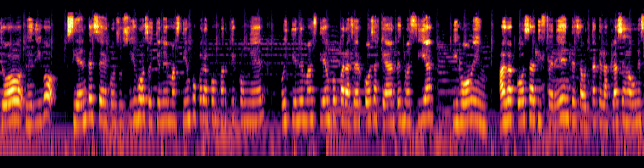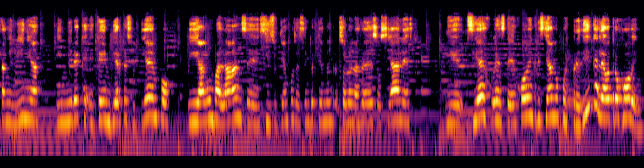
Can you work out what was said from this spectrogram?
yo le digo, siéntese con sus hijos, hoy tiene más tiempo para compartir con él, hoy tiene más tiempo para hacer cosas que antes no hacía y joven, haga cosas diferentes ahorita que las clases aún están en línea y mire que, que invierte su tiempo y haga un balance si su tiempo se está invirtiendo solo en las redes sociales. Y si es este, joven cristiano, pues predíquele a otro joven,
